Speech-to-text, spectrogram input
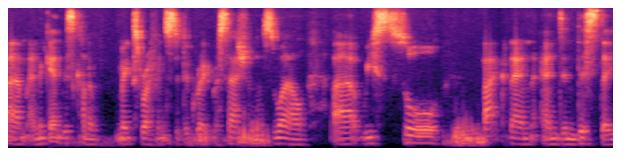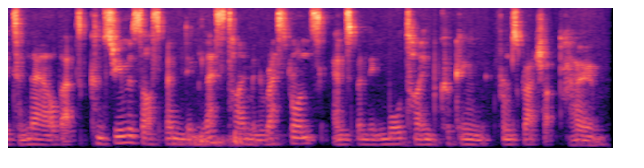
um, and again, this kind of makes reference to the Great Recession as well. Uh, we saw back then and in this data now that consumers are spending less time in restaurants and spending more time cooking from scratch at home.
